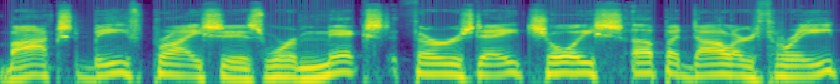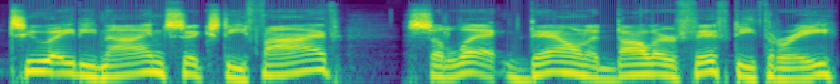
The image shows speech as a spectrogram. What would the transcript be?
Boxed beef prices were mixed Thursday. Choice up a dollar three, two eighty nine sixty five. Select down a dollar fifty three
